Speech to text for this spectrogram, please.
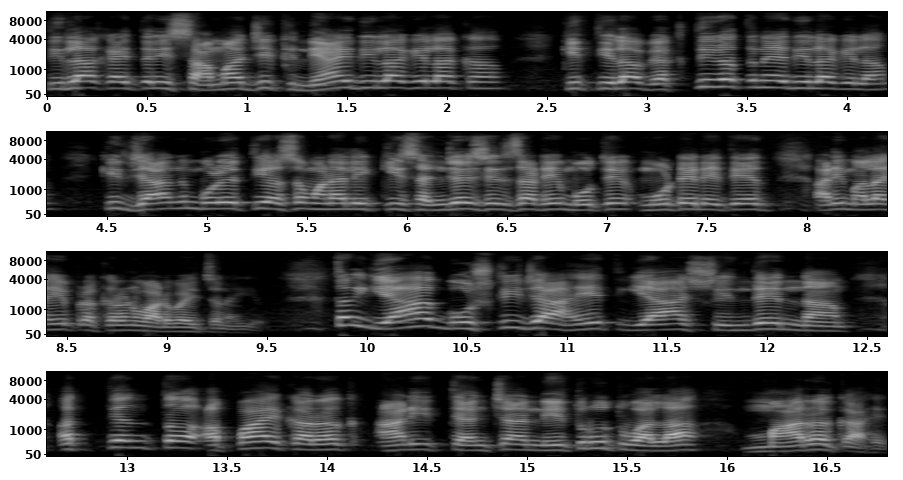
तिला काहीतरी सामाजिक न्याय दिला गेला का? की तिला व्यक्तिगत न्याय दिला गेला? की ज्यामुळे ती असं म्हणाली की संजय सिरसाट हे मोठे मोठे नेते आहेत आणि मला हे प्रकरण वाढवायचं नाही तर या गोष्टी ज्या आहेत या शिंदेंना अत्यंत अपायकारक आणि त्यांच्या नेतृत्वाला मारक आहेत.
